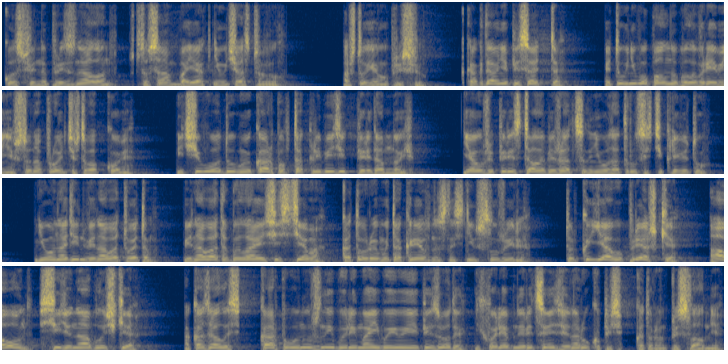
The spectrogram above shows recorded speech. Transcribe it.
Косвенно признал он, что сам в боях не участвовал. А что я ему пришлю? Когда мне писать-то? Это у него полно было времени, что на фронте, что в обкоме. И чего, думаю, Карпов так лебезит передо мной? Я уже перестал обижаться на него за трусость и клевету. Не он один виноват в этом. Виновата была и система, которой мы так ревностно с ним служили. Только я в упряжке, а он, сидя на облачке. Оказалось, Карпову нужны были мои боевые эпизоды и хвалебная рецензия на рукопись, которую он прислал мне.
